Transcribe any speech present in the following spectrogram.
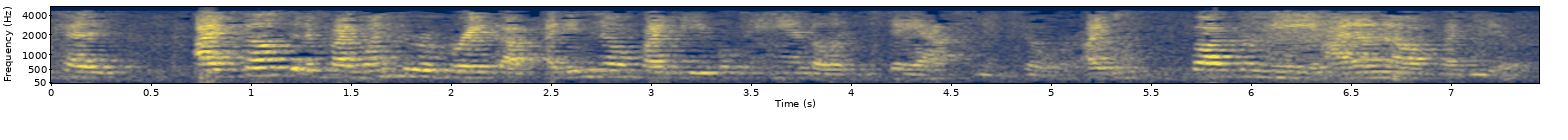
because I felt that if I went through a breakup, I didn't know if I'd be able to handle it and stay abstinent sober. I just thought for me, I don't know if I can do it.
